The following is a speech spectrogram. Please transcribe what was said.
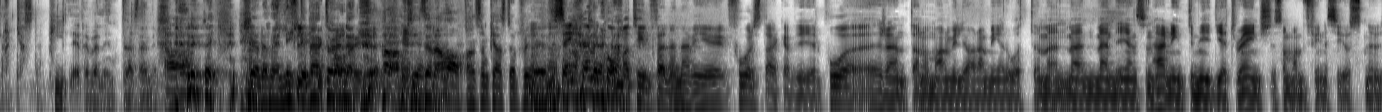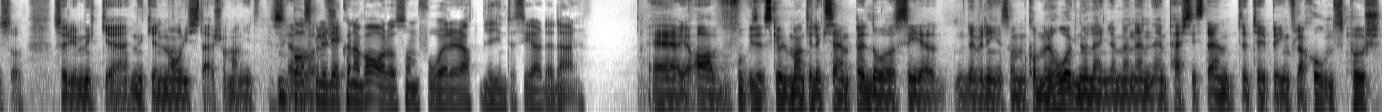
Ja, kasta pil är det väl inte? Kasta, ja. känner mig lite bättre än ja, precis, den här apan som kastar pil. Sen kan det komma tillfällen när vi får starka vyer på räntan och man vill göra mer åt det. Men, men, men i en sån här intermediate range som man befinner sig just nu så, så är det mycket, mycket noise där. Som man ska Vad skulle det kunna vara då som får er att bli intresserade där? Eh, ja, skulle man till exempel då se, det är väl ingen som kommer ihåg nu längre, men en, en persistent typ inflationspush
